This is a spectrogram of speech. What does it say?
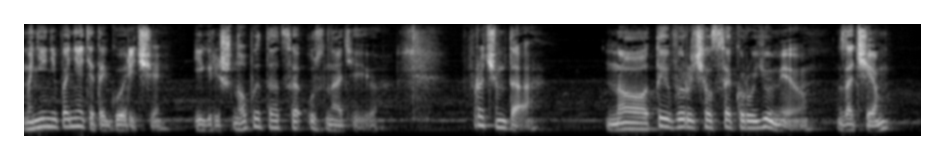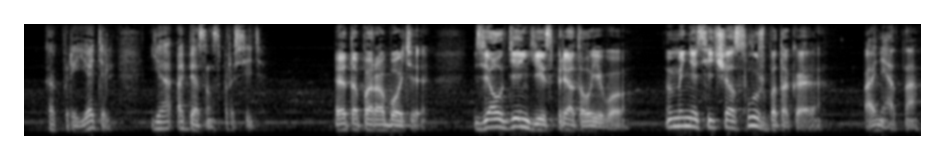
Мне не понять этой горечи, и грешно пытаться узнать ее. Впрочем, да. Но ты выручил Секуру Юмию. Зачем? Как приятель, я обязан спросить. Это по работе. Взял деньги и спрятал его. У меня сейчас служба такая. Понятно.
